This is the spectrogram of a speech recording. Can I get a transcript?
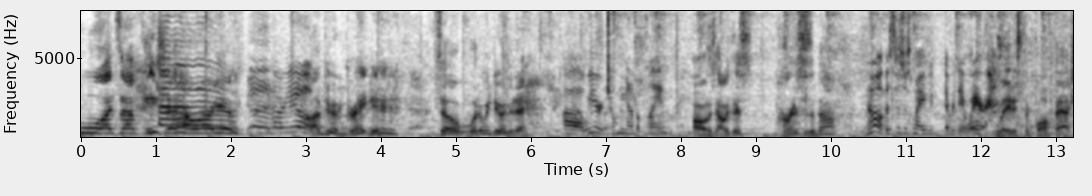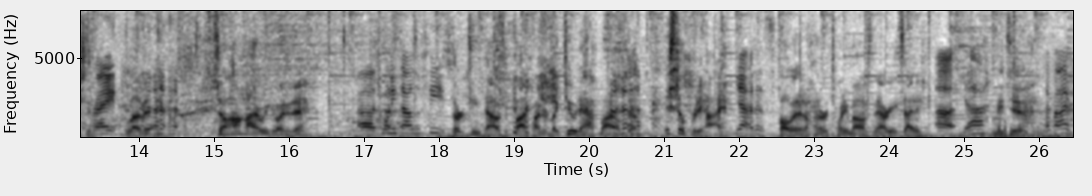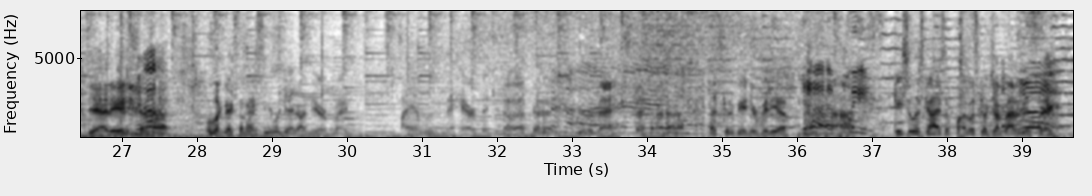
What's up, Keisha? How are you? Good, how are you? I'm doing great, dude. So, what are we doing today? Uh, we are jumping out of a plane. Oh, is that what this harness is about? No, this is just my everyday wear. Latest in fall fashion. That's right. Love it. so, how high are we going today? Uh, 20,000 feet. 13,500, like two and a half miles though. It's still pretty high. Yeah, it is. Falling at 120 miles an hour. Are you excited? Uh, yeah. Me too. High five. Yeah, dude. Yeah. well, look, next time I see you, we're getting on the airplane. I am losing the hair, thank you know. You're the best. That's gonna be in your video. Yes, please. Keisha, let's go have some fun. Let's go jump out of this do thing.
